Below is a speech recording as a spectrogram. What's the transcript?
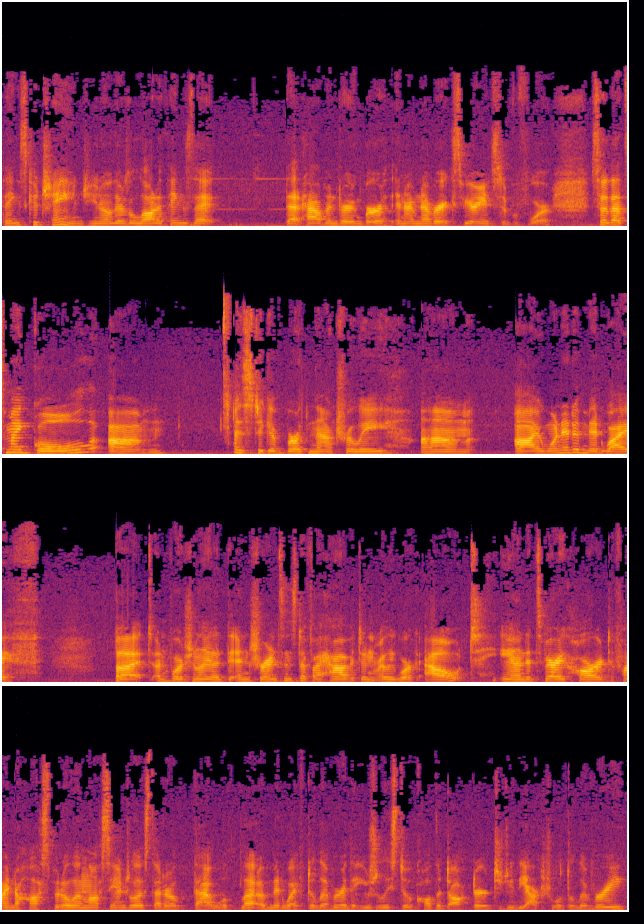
things could change, you know? There's a lot of things that that happen during birth and I've never experienced it before. So that's my goal, um, is to give birth naturally. Um, I wanted a midwife, but unfortunately like the insurance and stuff I have, it didn't really work out. And it's very hard to find a hospital in Los Angeles that, are, that will let a midwife deliver. They usually still call the doctor to do the actual delivery.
